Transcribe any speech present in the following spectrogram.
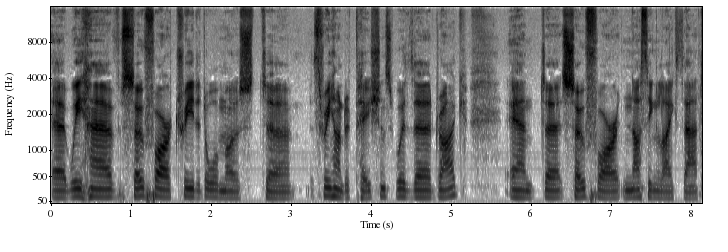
Uh, we have so far treated almost uh, 300 patients with the drug, and uh, so far nothing like that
